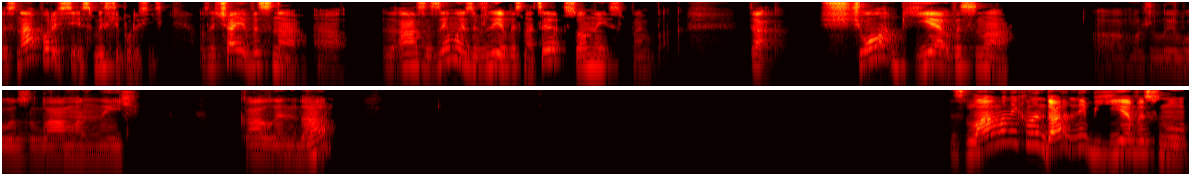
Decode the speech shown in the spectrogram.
Весна по-російськи, в смислі по-російськи, означає весна. А, за зимою завжди є весна. Це сонний сплембак. Так. Що б'є весна? Можливо, зламаний календар. Зламаний календар не б'є весну.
